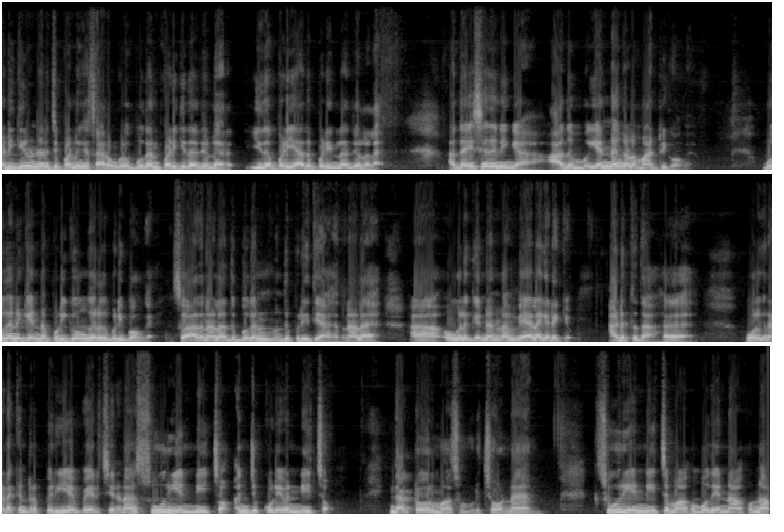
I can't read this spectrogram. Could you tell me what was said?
படிக்கணும்னு நினச்சி பண்ணுங்கள் சார். உங்களை புதன் படிக்க தான் சொன்னார். இதை படி அதை படின்லாம் சொல்லலை. தயவுசெய்து நீங்கள் அது எண்ணங்களை மாற்றிக்கோங்க. புதனுக்கு என்ன பிடிக்குங்கிறது பிடிப்போங்க. ஸோ அதனால் அது புதன் வந்து பிரீத்தி ஆகிறதுனால உங்களுக்கு என்னென்னா வேலை கிடைக்கும். அடுத்ததாக உங்களுக்கு நடக்கின்ற பெரிய பயிற்சி என்னென்னா சூரியன் நீச்சம் அஞ்சு கூடியவன் நீச்சம். இந்த அக்டோபர் மாதம் முடித்த உடனே சூரியன் நீச்சமாகும்போது என்ன ஆகும்னா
